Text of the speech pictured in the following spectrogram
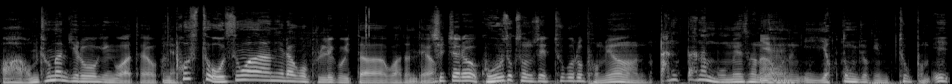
와 엄청난 기록인 것 같아요. 네. 포스트 오승환이라고 불리고 있다고 하던데요. 실제로 고우석 선수의 투구를 보면 단단한 몸에서 예. 나오는 이 역동적인 투구폼, 이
